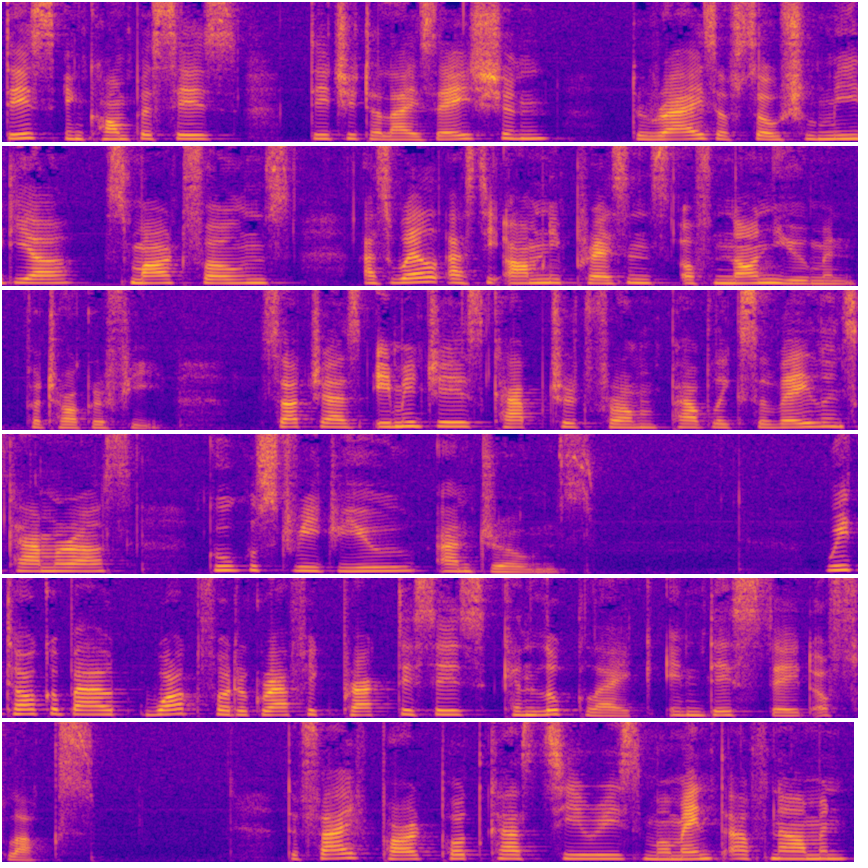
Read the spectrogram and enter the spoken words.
This encompasses digitalization, the rise of social media, smartphones, as well as the omnipresence of non human photography, such as images captured from public surveillance cameras, Google Street View, and drones. We talk about what photographic practices can look like in this state of flux. The five part podcast series Momentaufnahmen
